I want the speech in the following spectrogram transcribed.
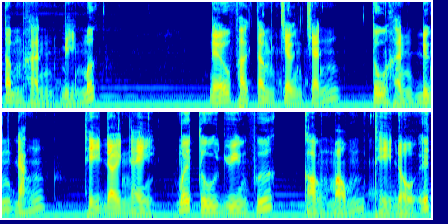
tâm hạnh bị mất. Nếu phát tâm chân chánh tu hành đứng đắn thì đời này mới tu duyên phước còn mỏng thì đổ ít.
